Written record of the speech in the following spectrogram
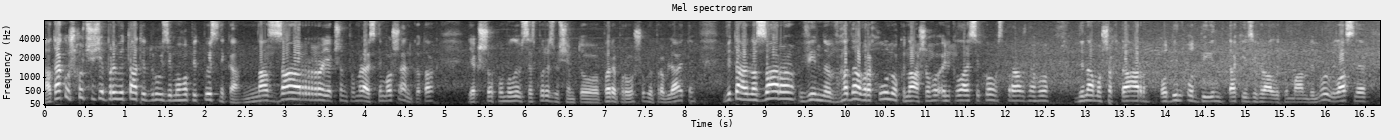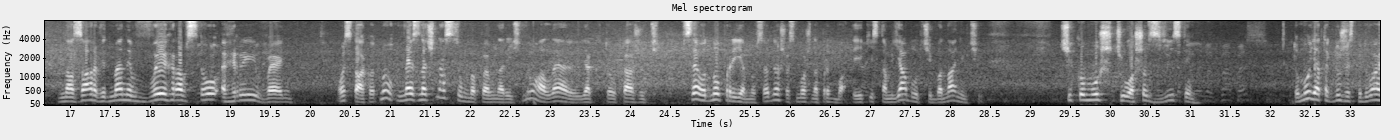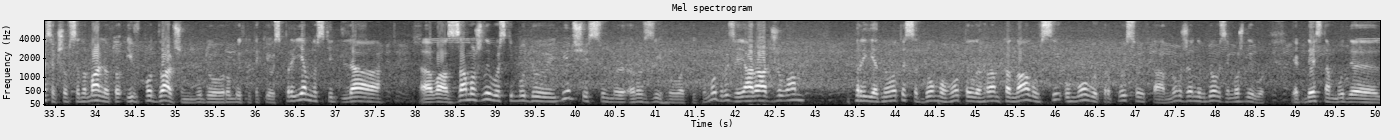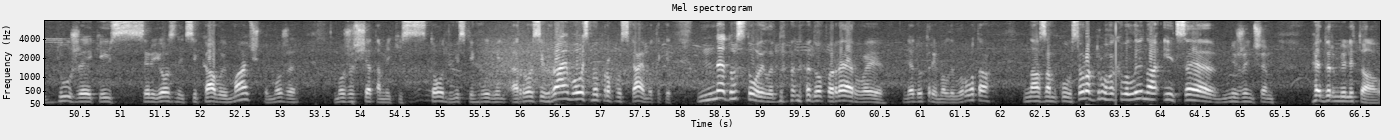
А також хочу ще привітати, друзі, мого підписника Назар, якщо не помиляюсь, Тимошенко, так? Якщо помилився з прізвищем, то перепрошую, виправляйте. Вітаю Назара. Він вгадав рахунок нашого Ель Класіко справжнього Динамо Шахтар 1-1. Так і зіграли команди. Ну і власне Назар від мене виграв 100 гривень. Ось так от. Ну, незначна сума, певна річ, ну але, як то кажуть, все одно приємно, все одно щось можна придбати. Якісь там яблук чи бананів, чи, чи кому що, щось з'їсти. Тому я так дуже сподіваюся, якщо все нормально, то і в подальшому буду робити такі ось приємності для е, вас. За можливості буду і більші суми розігрувати. Тому, друзі, я раджу вам приєднуватися до мого телеграм-каналу. Всі умови прописую там. Ну вже невдовзі, можливо, як десь там буде дуже якийсь серйозний, цікавий матч, то може. Може ще там якісь 100-200 гривень розіграємо. Ось ми пропускаємо таки. Не достоїли до, до перерви, не дотримали ворота на замку. 42 хвилина, і це, між іншим, Гедер Мілітау.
